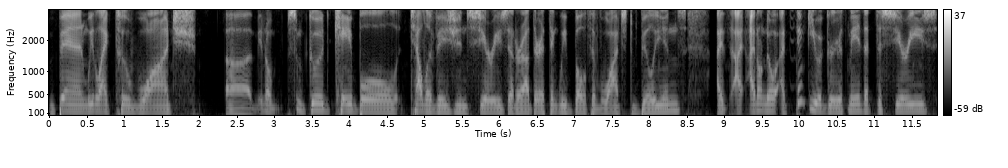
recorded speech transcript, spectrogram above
Ben. We like to watch, uh, you know, some good cable television series that are out there. I think we both have watched billions. I I, I don't know. I think you agree with me that the series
